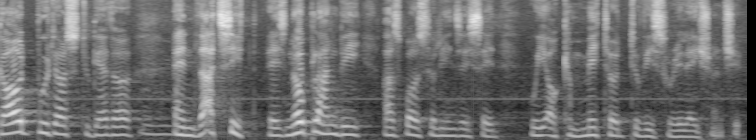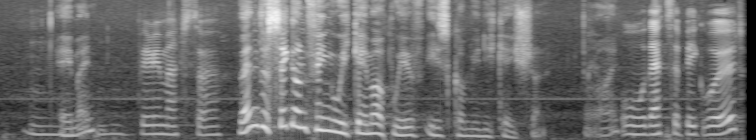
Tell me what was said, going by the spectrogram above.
God put us together, mm-hmm. and that's it. There's no plan B, as Pastor Lindsay said. We are committed to this relationship. Mm-hmm. Amen. Very much so. Then the second thing we came up with is communication. Right? Oh, that's a big word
